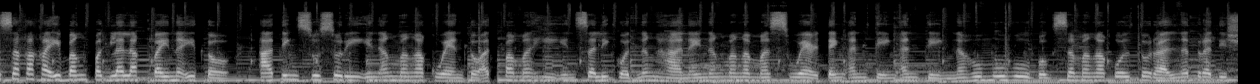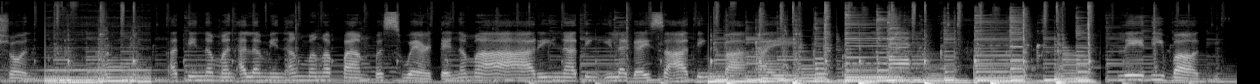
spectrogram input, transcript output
Sa kakaibang paglalakbay na ito, ating susuriin ang mga kwento at pamahiin sa likod ng hanay ng mga maswerteng anting-anting na humuhubog sa mga kultural na tradisyon. Atin naman alamin ang mga pampaswerte na maaari nating ilagay sa ating bahay. Ladybug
